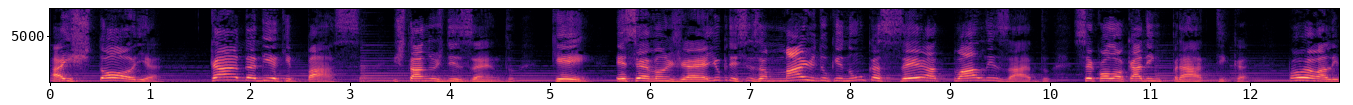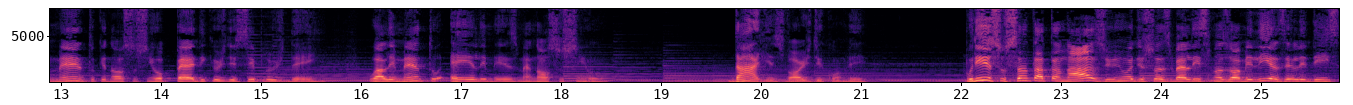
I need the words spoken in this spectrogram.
a história, cada dia que passa, está nos dizendo que esse evangelho precisa mais do que nunca ser atualizado, ser colocado em prática. Qual é o alimento que nosso Senhor pede que os discípulos deem? O alimento é Ele mesmo, é nosso Senhor. Dá-lhes voz de comer. Por isso, Santo Atanásio, em uma de suas belíssimas homilias, ele diz:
